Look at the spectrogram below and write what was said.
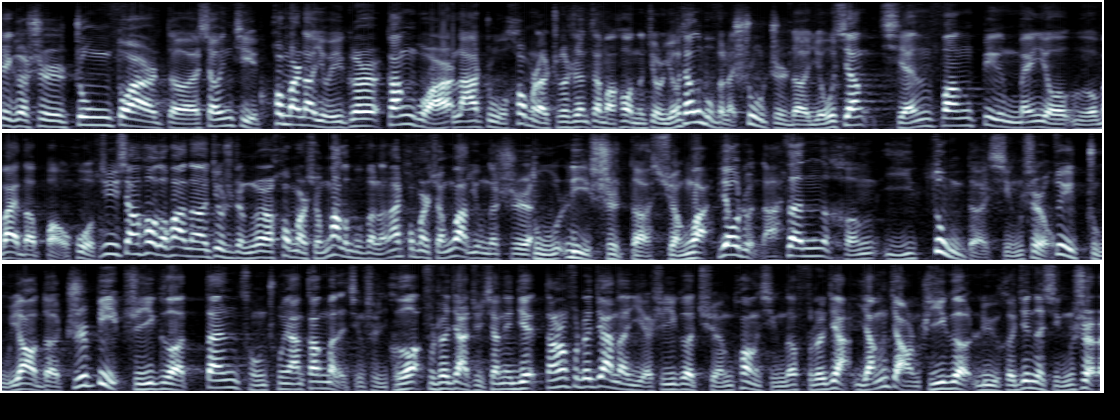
这个是中段的消音器，后面呢有一根钢管拉住后面的车身，再往后呢就是油箱的部分了，树脂的油箱，前方并没有额外的保护。继续向后的话呢，就是整个后面悬挂的部分了。那后面悬挂用的是独立式的悬挂，标准的三横一纵的形式，最主要的支臂是一个单层冲压钢板的形式，和副车架去相连接。当然，副车架呢也是一个全框型的副车架，仰角是一个铝合金的形式。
